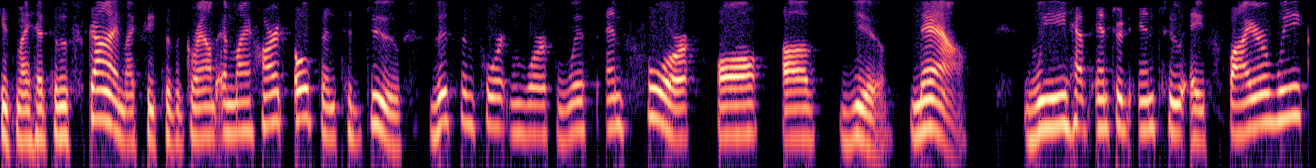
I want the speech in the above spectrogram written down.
keeps my head to the sky, my feet to the ground, and my heart open to do this important work with and for all of you. Now, we have entered into a fire week,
